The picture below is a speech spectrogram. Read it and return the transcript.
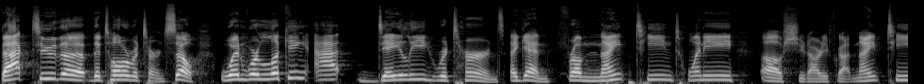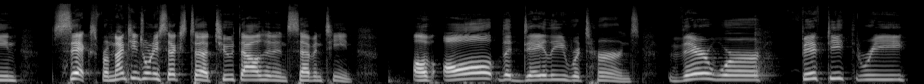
back to the the total return. So when we're looking at daily returns, again, from 1920, oh shoot, I already forgot. 19 Six, from 1926 to 2017, of all the daily returns, there were 53%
